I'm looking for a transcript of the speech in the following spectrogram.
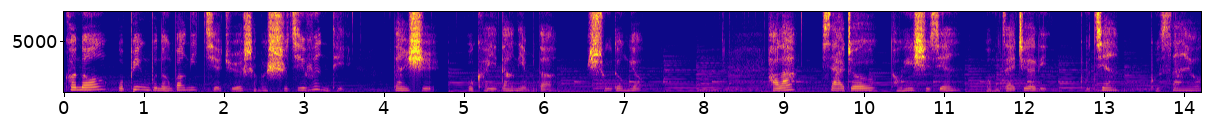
可能我并不能帮你解决什么实际问题，但是我可以当你们的树洞哟。好啦，下周同一时间我们在这里不见不散哟。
